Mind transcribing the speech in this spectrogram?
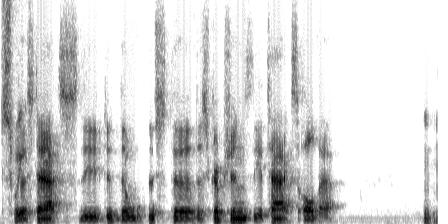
Sweet. The stats, the the the, the descriptions, the attacks, all that. Mm-hmm.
